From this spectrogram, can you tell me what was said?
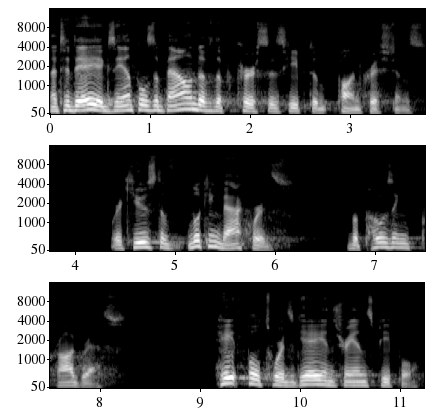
Now, today, examples abound of the curses heaped upon Christians. We're accused of looking backwards, of opposing progress, hateful towards gay and trans people,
